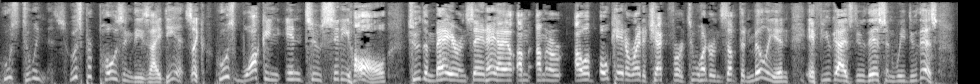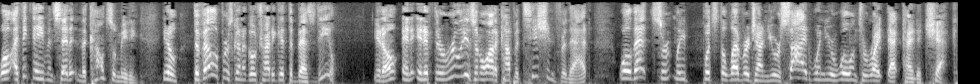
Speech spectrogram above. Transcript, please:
who's doing this? Who's proposing these ideas? Like who's walking into City Hall to the mayor and saying, "Hey, I, I'm I'm gonna I'm okay to write a check for 200 and something million if you guys do this and we do this." Well, I think they even said it in the council meeting. You know, developer's going to go try to get the best deal. You know, and, and if there really isn't a lot of competition for that, well, that certainly puts the leverage on your side when you're willing to write that kind of check.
